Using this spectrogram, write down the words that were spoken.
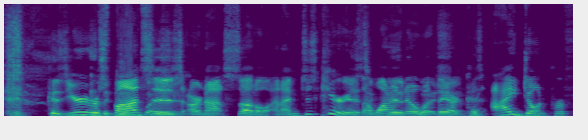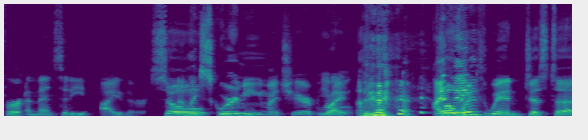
Because your That's a good responses question. are not subtle, and I'm just curious. That's I a want to good know what they are question. because I don't prefer immensity either. So I'm like squirming in my chair, people. right. I but think with wind, just to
